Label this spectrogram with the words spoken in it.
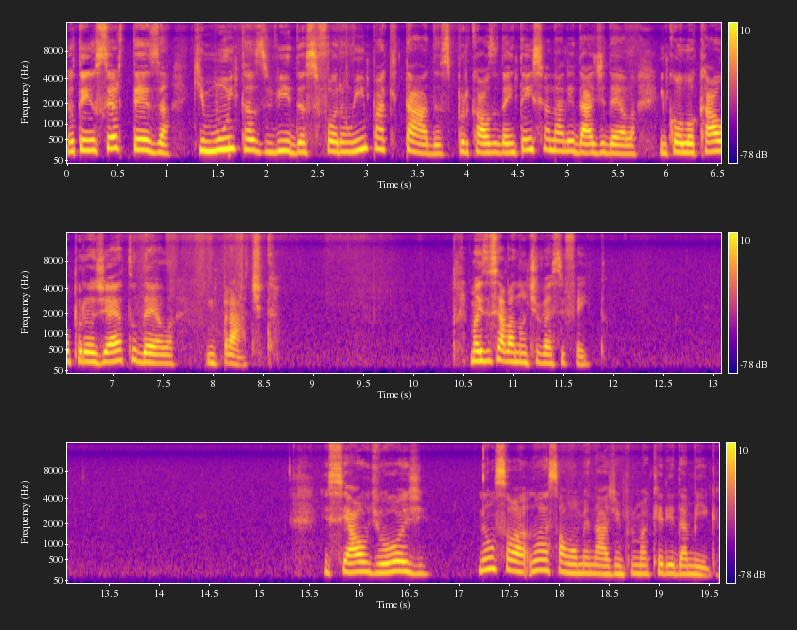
Eu tenho certeza que muitas vidas foram impactadas por causa da intencionalidade dela em colocar o projeto dela em prática. Mas e se ela não tivesse feito? Esse áudio hoje não, só, não é só uma homenagem para uma querida amiga,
